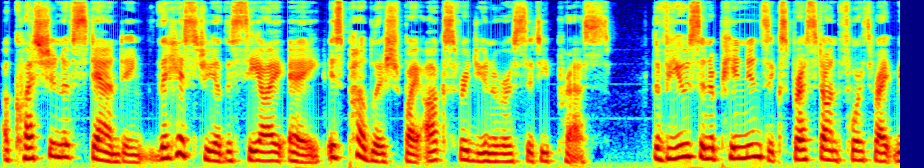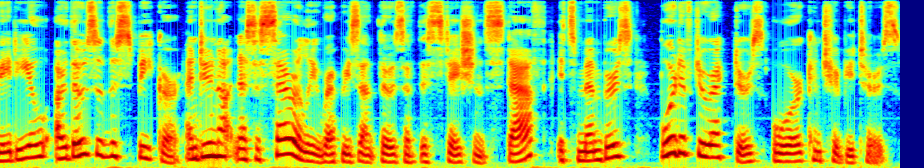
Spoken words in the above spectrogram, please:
A Question of Standing The History of the CIA, is published by Oxford University Press. The views and opinions expressed on Forthright Radio are those of the speaker and do not necessarily represent those of this station's staff, its members, board of directors, or contributors.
